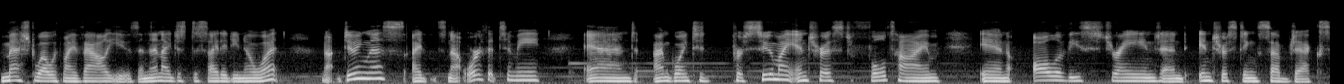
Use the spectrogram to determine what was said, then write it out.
meshed well with my values. And then I just decided, you know what? I'm not doing this. I, it's not worth it to me and I'm going to pursue my interest full time in all of these strange and interesting subjects.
